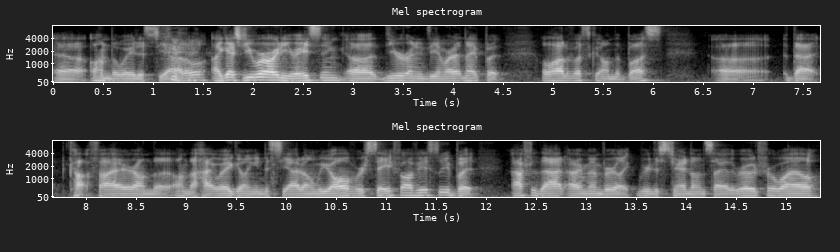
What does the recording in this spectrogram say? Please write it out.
uh, on the way to Seattle. I guess you were already racing. Uh, you were running DMR that night, but a lot of us got on the bus uh, that caught fire on the on the highway going into Seattle, and we all were safe, obviously. But after that, I remember like we were just stranded on the side of the road for a while.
